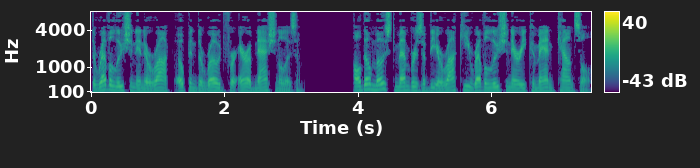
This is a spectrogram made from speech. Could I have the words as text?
the revolution in Iraq opened the road for Arab nationalism. Although most members of the Iraqi Revolutionary Command Council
